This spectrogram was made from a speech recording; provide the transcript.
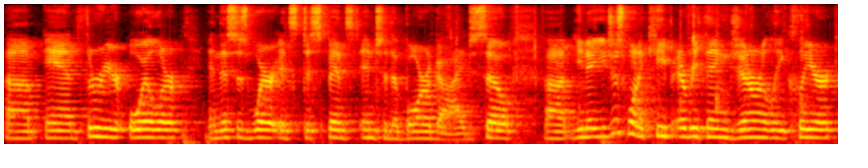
um, and through your oiler and this is where it's dispensed into the bar guide. So uh, you know you just want to keep everything generally clear.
